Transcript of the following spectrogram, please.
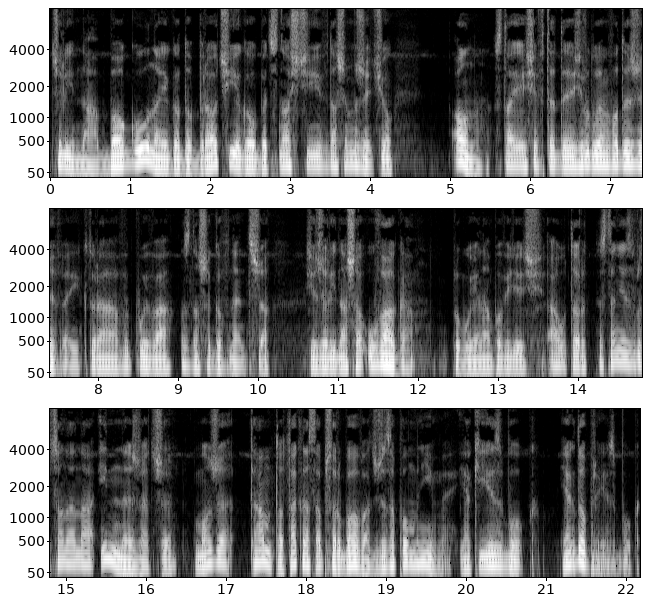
czyli na Bogu, na Jego dobroci, Jego obecności w naszym życiu. On staje się wtedy źródłem wody żywej, która wypływa z naszego wnętrza. Jeżeli nasza uwaga, próbuje nam powiedzieć autor, zostanie zwrócona na inne rzeczy, może tamto tak nas absorbować, że zapomnimy, jaki jest Bóg, jak dobry jest Bóg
